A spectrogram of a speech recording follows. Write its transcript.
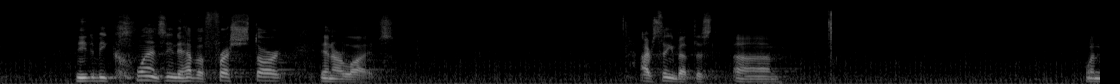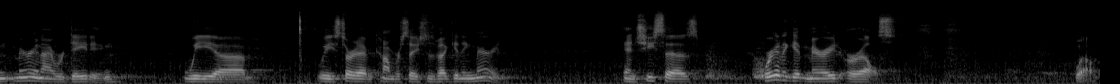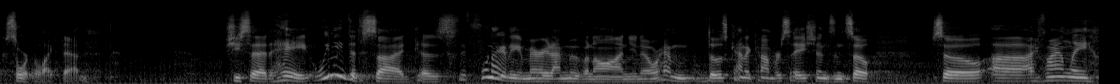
We need to be cleansed, we need to have a fresh start in our lives. I was thinking about this. Um, when Mary and I were dating, we, uh, we started having conversations about getting married. And she says, We're going to get married or else. Well, sort of like that. She said, Hey, we need to decide because if we're not going to get married, I'm moving on. You know, we're having those kind of conversations. And so, so uh, I finally,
